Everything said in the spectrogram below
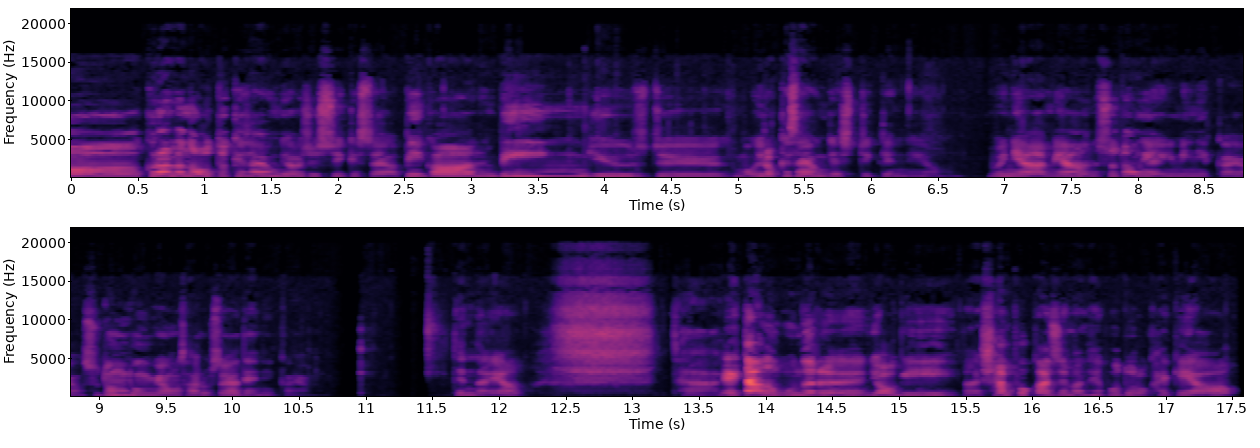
어, 그러면 어떻게 사용되어질 수 있겠어요? begun, being used, 뭐 이렇게 사용될 수도 있겠네요. 왜냐하면 수동의 의미니까요. 수동 동명사로 써야 되니까요. 됐나요? 자, 일단 오늘은 여기 아, 샴푸까지만 해보도록 할게요.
